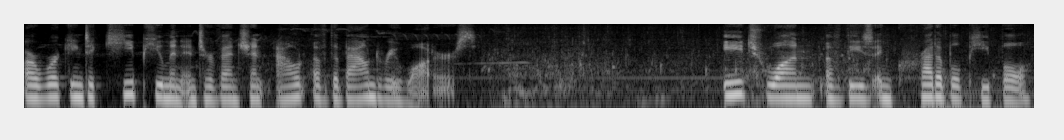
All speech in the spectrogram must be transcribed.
are working to keep human intervention out of the boundary waters. Each one of these incredible people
